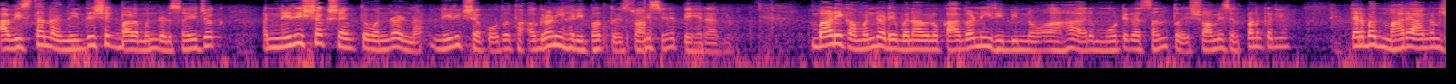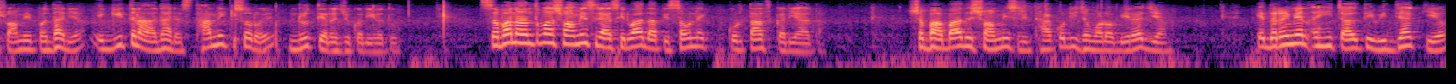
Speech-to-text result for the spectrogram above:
આ વિસ્તારના નિર્દેશક બાળ મંડળ સંયોજક અને નિરીક્ષક સંયુક્ત મંડળના નિરીક્ષકો તથા અગ્રણી હરિભક્તોએ સ્વામીશ્રીને પહેરાવ્યું. બાળિકા મંડળે બનાવેલો કાગળની રિબિનનો આહાર મોટેરા સંતોએ સ્વામીશ્રી અર્પણ કર્યો. ત્યારબાદ મારે આંગણ સ્વામી પધાર્યા. એ ગીતના આધારે સ્થાનિક કિશોરોએ નૃત્ય રજૂ કર્યું હતું. સભાના અંતમાં સ્વામીશ્રી આશીર્વાદ આપી સૌને કુર્તાથ કર્યા હતા. સભા બાદ સ્વામીશ્રી ઠાકોરજી જમાડવા બિરાજ્યા. એ દરમિયાન અહીં ચાલતી વિદ્યાકીય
